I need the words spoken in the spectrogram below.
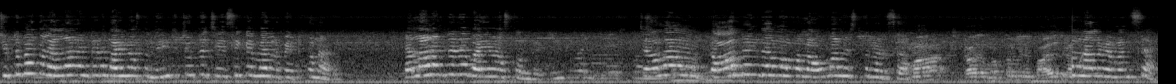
చుట్టుపక్కల వెళ్ళాలంటేనే భయం వస్తుంది. ఇంటి చుట్టూ సీసీ కెమెరాలు పెట్టుకున్నాడు. వెళ్ళాలంటేనే భయం వస్తుంది. చాలా దారుణంగా మమ్మల్ని అవమానిస్తున్నాడు సార్. నలభై మంది సార్.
